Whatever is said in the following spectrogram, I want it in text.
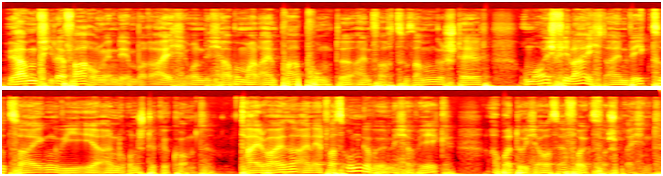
Wir haben viel Erfahrung in dem Bereich und ich habe mal ein paar Punkte einfach zusammengestellt, um euch vielleicht einen Weg zu zeigen, wie ihr an Grundstücke kommt. Teilweise ein etwas ungewöhnlicher Weg, aber durchaus erfolgsversprechend.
